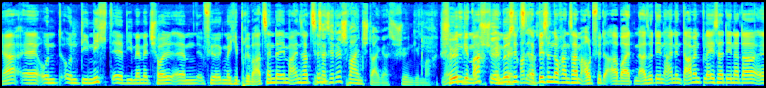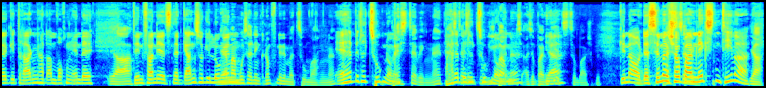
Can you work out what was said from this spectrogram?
Ja, äh, und, und die nicht, äh, wie Mehmet Scholl, ähm, für irgendwelche Privatsender im Einsatz sind. hat ja der Schweinsteiger schön gemacht. Ne? Das Schön gemacht. schön. er muss jetzt ein das? bisschen noch an seinem Outfit arbeiten. Also den einen Damenblazer, den er da äh, getragen hat am Wochenende, Ja. den fand ich jetzt nicht ganz so gelungen. Ja, man muss ja den Knopf nicht immer zumachen. Ne? er hat ein bisschen zugenommen. Wing, ne? Er hat ein bisschen so wie bei zugenommen, uns, ne? Also bei Ja. mir jetzt zum Beispiel. Genau, da sind wir das schon ja beim nächsten Thema. Ja.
